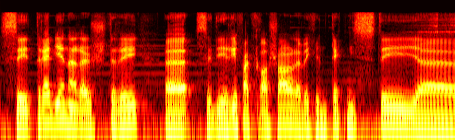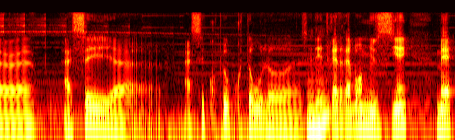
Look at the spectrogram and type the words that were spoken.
c'est très bien enregistré. Euh, c'est des riffs accrocheurs avec une technicité euh, assez, euh, assez coupée au couteau. C'est des mhm. très, très bons musiciens, mais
